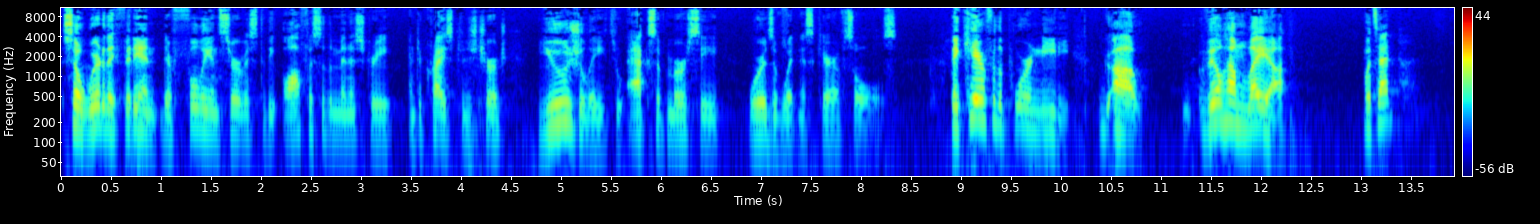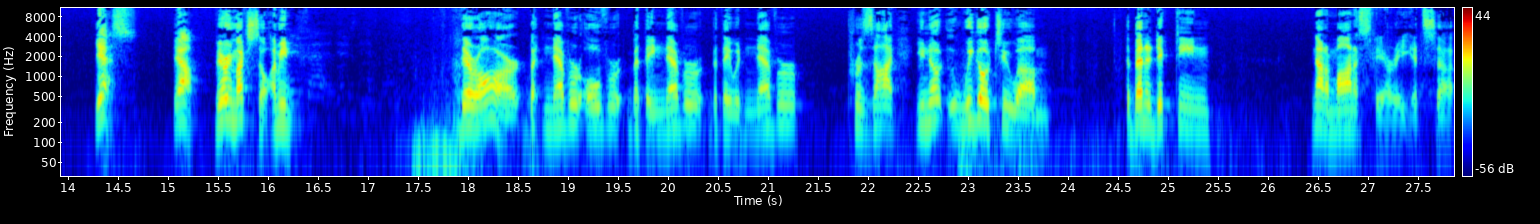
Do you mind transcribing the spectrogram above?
So, where do they fit in? They're fully in service to the office of the ministry and to Christ and His church, usually through acts of mercy, words of witness, care of souls. They care for the poor and needy. Uh, Wilhelm Löhe, what's that? Yes, yeah, very much so. I mean, there are, but never over, but they never, but they would never preside. You know, we go to um, the Benedictine, not a monastery. It's uh,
